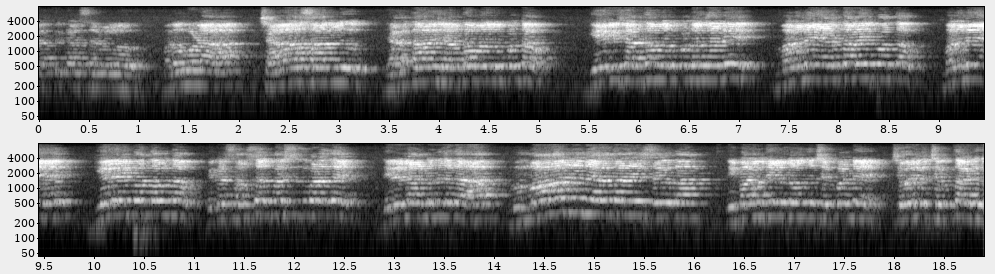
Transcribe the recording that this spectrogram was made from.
రాత్రికాల సమయంలో మనం కూడా చాలా సార్లు ఎగతాళి చేద్దాం అనుకుంటాం. గేలి చేద్దాం అనుకుంటాం కానీ మనమే ఎగతాళైపోతాం. మనమే గేలైపోతా ఉంటాం. ఇక్కడ సంస్థల పరిస్థితి కూడా అదే. దిల్లీలో ఉంటుంది కదా ముమ్మారు ఎగతాళి నీ బలం దేంట్లో ఉందో చెప్పండి. చివరికి చెప్తాడు.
